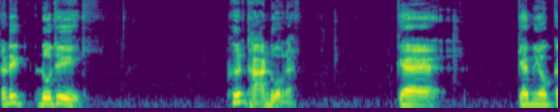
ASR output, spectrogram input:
ตอนนี้ดูที่ พื้นฐานดวงนะแกแกมีโอก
